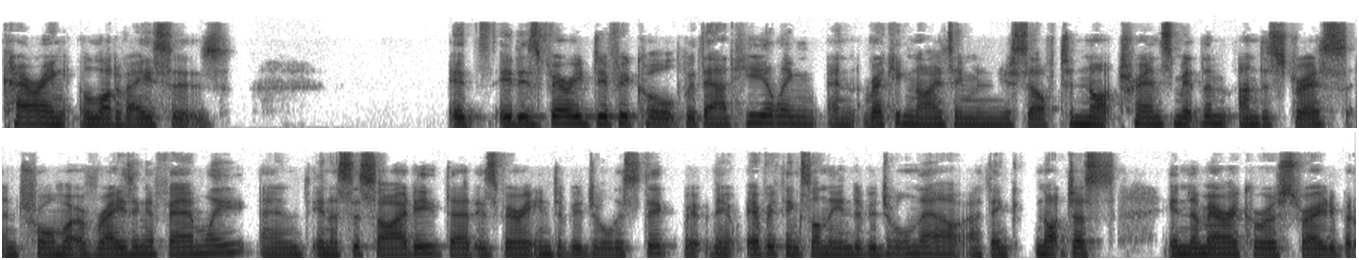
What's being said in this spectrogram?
carrying a lot of ACEs it, it is very difficult without healing and recognizing in yourself to not transmit them under stress and trauma of raising a family and in a society that is very individualistic. Everything's on the individual now. I think not just in America or Australia, but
